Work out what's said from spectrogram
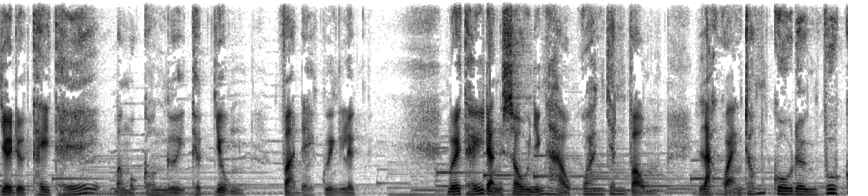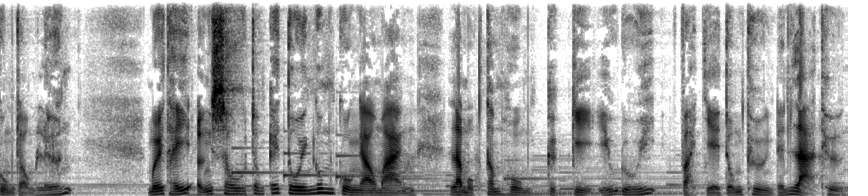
giờ được thay thế bằng một con người thực dụng và đầy quyền lực. Mới thấy đằng sau những hào quang danh vọng là khoảng trống cô đơn vô cùng rộng lớn. Mới thấy ẩn sâu trong cái tôi ngông cuồng ngạo mạn là một tâm hồn cực kỳ yếu đuối và dễ tổn thương đến lạ thường.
